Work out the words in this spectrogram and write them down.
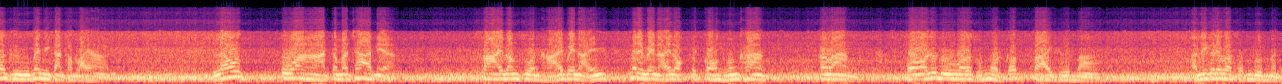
ก็คือไม่มีการทำลายหาด แล้วตัวหาดธรรมชาติเนี่ยทรายบางส่วนหายไปไหน ไม่ได้ไปไหนหรอกไปกองอยู่ข้างๆข้างล่าง พอฤดูมรสุมหมดก็ทรายคืนมา อันนี้ก็เรียกว่าสมดุลมัน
